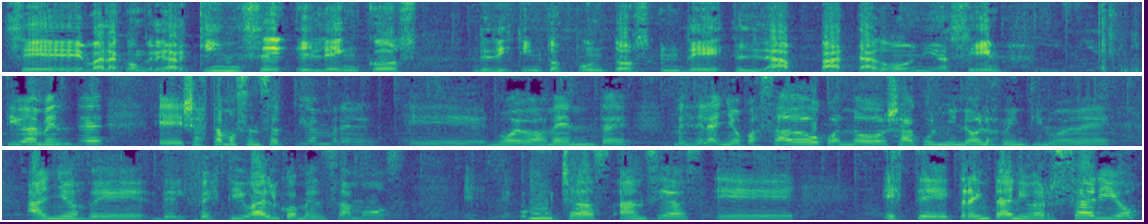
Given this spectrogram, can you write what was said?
se van a congregar 15 elencos de distintos puntos de la Patagonia, ¿sí? definitivamente eh, ya estamos en septiembre eh, nuevamente, desde el año pasado cuando ya culminó los 29 años del festival comenzamos este, con muchas ansias eh, este 30 aniversario,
